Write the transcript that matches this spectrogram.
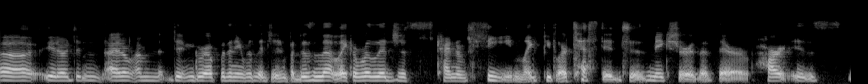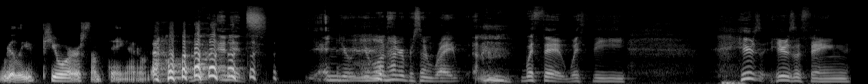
uh, you know didn't I don't I didn't grow up with any religion, but isn't that like a religious kind of theme? Like people are tested to make sure that their heart is really pure or something. I don't know. well, and it's and you're you're 100 percent right with it with the here's here's the thing.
